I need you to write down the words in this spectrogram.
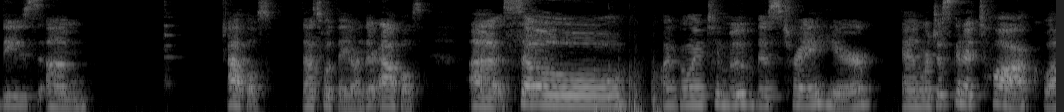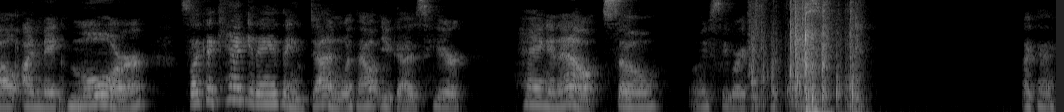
these um, apples. That's what they are. They're apples. Uh, so I'm going to move this tray here and we're just going to talk while I make more. It's like I can't get anything done without you guys here hanging out. So let me see where I can put this. Okay.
